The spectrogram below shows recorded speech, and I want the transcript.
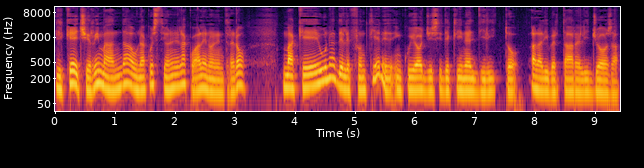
Il che ci rimanda a una questione nella quale non entrerò, ma che è una delle frontiere in cui oggi si declina il diritto alla libertà religiosa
